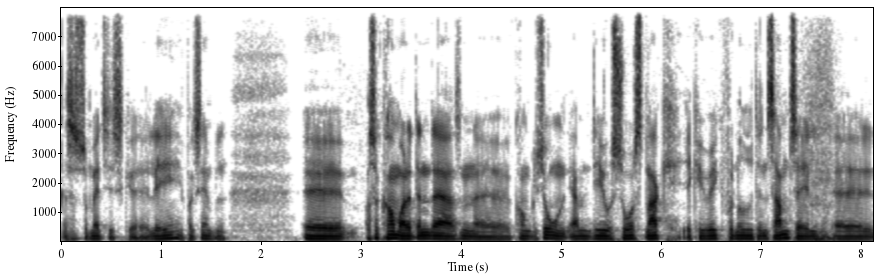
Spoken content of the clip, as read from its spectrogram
altså somatisk øh, læge for eksempel. Øh, og så kommer der den der sådan, øh, konklusion, jamen det er jo sort snak, jeg kan jo ikke få noget ud af den samtale, øh,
